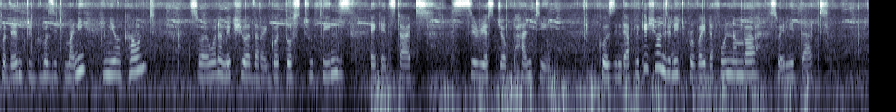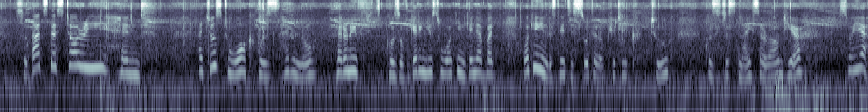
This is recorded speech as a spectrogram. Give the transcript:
for them to deposit money in your account. So I want to make sure that I got those two things. I can start serious job hunting because in the applications you need to provide a phone number so I need that. So that's the story and I chose to walk because I don't know I don't know if it's because of getting used to walking in Kenya but walking in the States is so therapeutic too because it's just nice around here. So yeah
